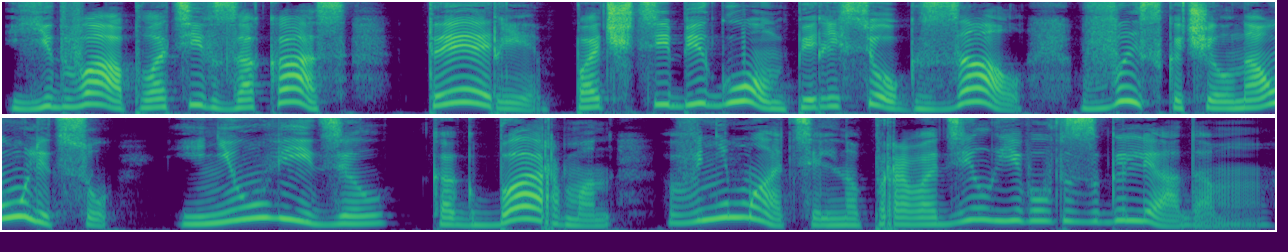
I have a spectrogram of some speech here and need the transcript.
Едва оплатив заказ, Терри почти бегом пересек зал, выскочил на улицу и не увидел, как бармен внимательно проводил его взглядом.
